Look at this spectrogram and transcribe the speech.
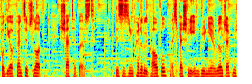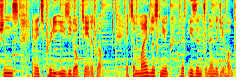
For the offensive slot, Shatterburst. This is incredibly powerful, especially in Grineer Railjack missions, and it's pretty easy to obtain as well. It's a mindless nuke that isn't an energy hog.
